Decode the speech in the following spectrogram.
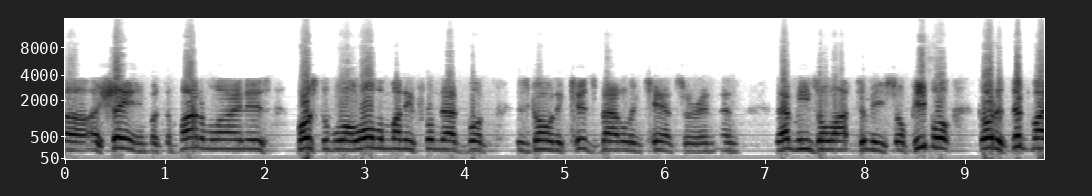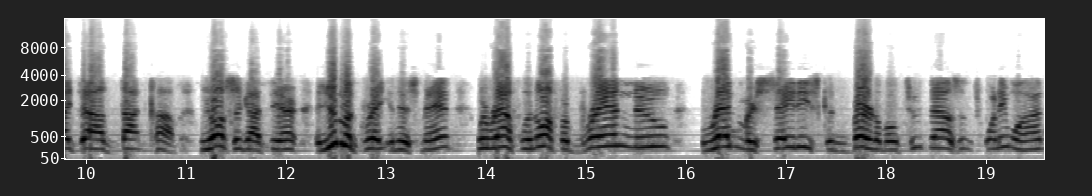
a shame. But the bottom line is, most of all, all the money from that book is going to kids battling cancer, and, and that means a lot to me. So people go to dickvitale.com. We also got there, and you look great in this, man. We're raffling off a brand new red Mercedes convertible 2021.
